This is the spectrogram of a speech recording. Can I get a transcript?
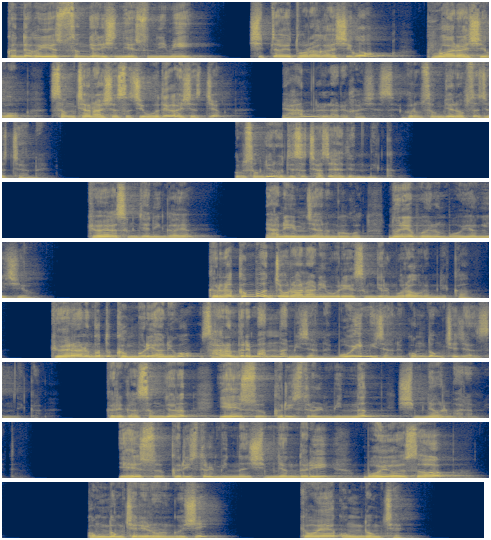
근데 그 예수 성전이신 예수님이 십자가에 돌아가시고 부활하시고 성천하셔서 지금 어디 가셨죠? 예, 하늘나라 가셨어요. 그럼 성전이 없어졌잖아요. 그럼 성전 어디서 찾아야 됩니까? 교회가 성전인가요? 예, 하나님 임재하는 그곳. 눈에 보이는 모형이지요. 그러나 근본적으로 하나님 우리에게 성전을 뭐라고 그럽니까? 교회라는 것도 건물이 아니고 사람들의 만남이잖아요. 모임이잖아요. 공동체지 않습니까? 그러니까 성전은 예수 그리스도를 믿는 심령을 말합니다. 예수 그리스도를 믿는 심령들이 모여서 공동체를 이루는 것이 교회 공동체.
